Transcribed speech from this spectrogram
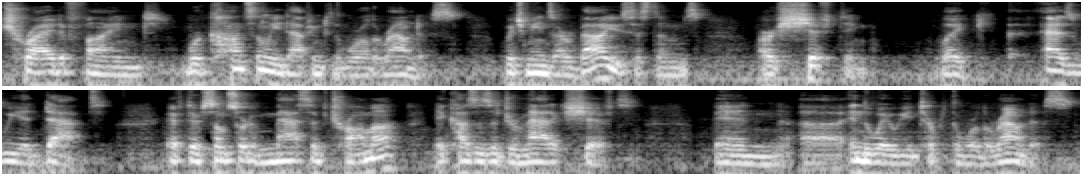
try to find. We're constantly adapting to the world around us, which means our value systems are shifting, like as we adapt. If there's some sort of massive trauma, it causes a dramatic shift in uh, in the way we interpret the world around us.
